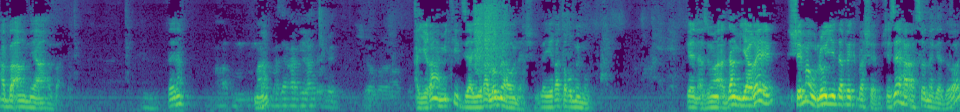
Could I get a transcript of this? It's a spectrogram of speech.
הבאה מהאהבה. בסדר? מה? מה זה רק יראת אמת? היראה האמיתית זה היראה לא מהעונש, זה יראת הרוממות. כן, אז אדם ירא, שמא הוא לא ידבק בשם, שזה האסון הגדול,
